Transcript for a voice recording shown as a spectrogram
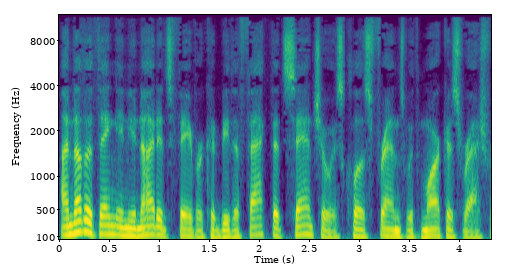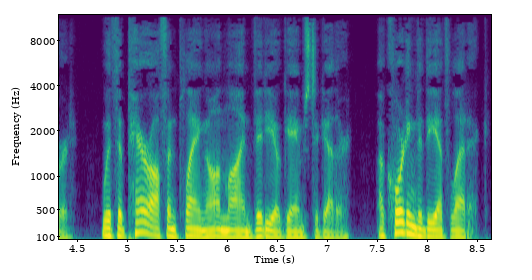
Another thing in United's favour could be the fact that Sancho is close friends with Marcus Rashford, with the pair often playing online video games together, according to The Athletic.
